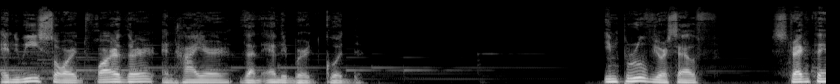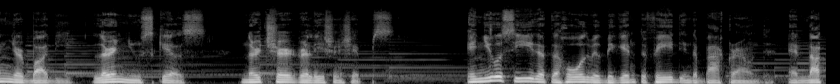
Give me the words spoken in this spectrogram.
and we soared farther and higher than any bird could. Improve yourself, strengthen your body, learn new skills, nurture relationships and you'll see that the hole will begin to fade in the background and not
